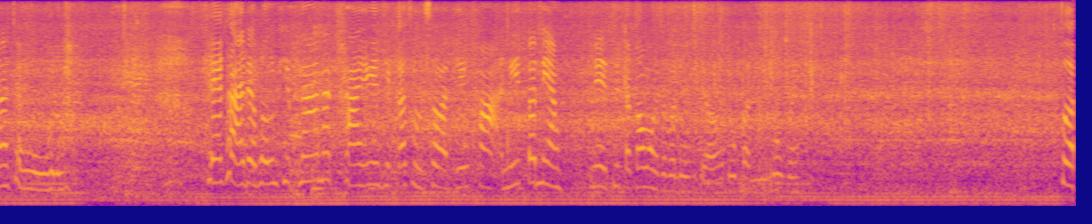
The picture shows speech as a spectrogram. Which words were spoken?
น่าจะงูหรือเปล่าโอเคค่ะ เดี๋ยวพบกันคลิปหน้านะคะยังไงจิกระสุนสวัสดีค่ะ อันนี้ต้นเนียงนี่ที่ตะก้องบอกจะมาดู เดี๋ยวดูก่อนมีลูกไหมเผื่อ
